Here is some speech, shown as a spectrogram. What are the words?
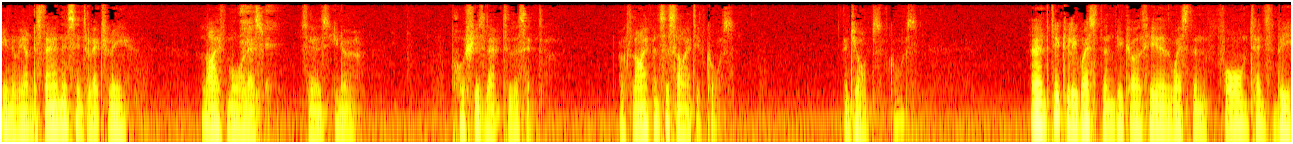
even if we understand this intellectually, life more or less says, you know, pushes that to the center. Both life and society, of course. And jobs, of course. And particularly Western, because here the Western form tends to be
